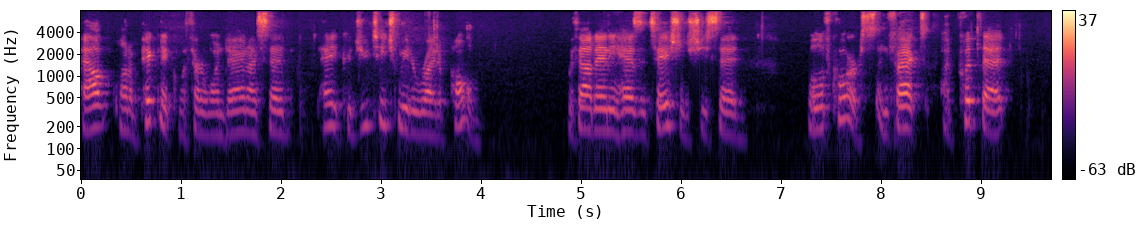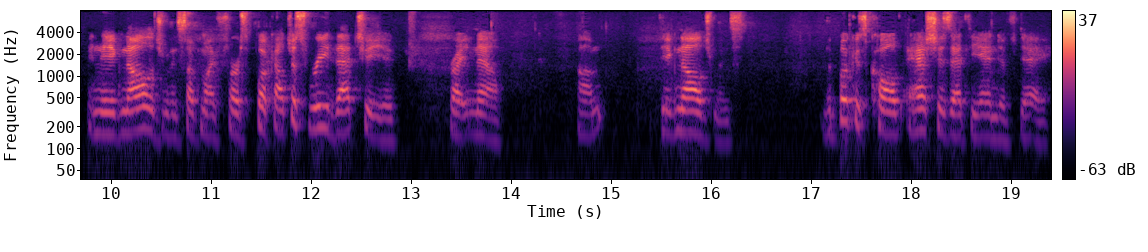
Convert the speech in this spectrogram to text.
out on a picnic with her one day and I said, Hey, could you teach me to write a poem? Without any hesitation, she said, Well, of course. In fact, I put that in the acknowledgments of my first book. I'll just read that to you right now. Um, the acknowledgments. The book is called Ashes at the End of Day.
